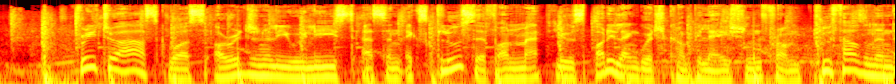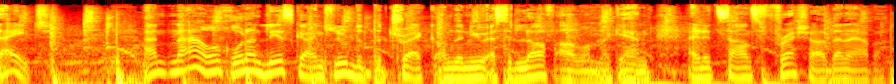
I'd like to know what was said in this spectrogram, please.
Free to Ask was originally released as an exclusive on Matthew's Body Language compilation from 2008. And now Roland Leesker included the track on the new Acid Love album again, and it sounds fresher than ever.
